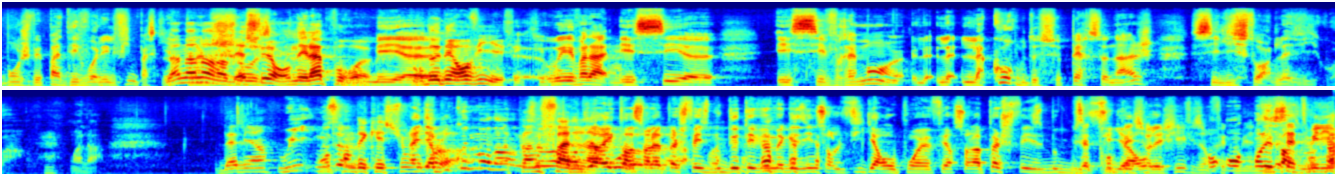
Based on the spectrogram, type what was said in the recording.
bon, je ne vais pas dévoiler le film parce qu'il y a non, non, non, bien sûr, on est là pour, donner envie, effectivement. oui, voilà, mm. et c'est et c'est vraiment la, courbe de ce personnage, c'est l'histoire de la vie, quoi. Voilà. Damien, oui, on prend des questions. Ah, il y a beaucoup de monde, hein, plein de fans. En direct hein, sur la page Facebook de TV Magazine, sur le Figaro.fr, sur la page Facebook Vous êtes Figaro. sur les chiffres, ils ont fait combien 17 millions.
